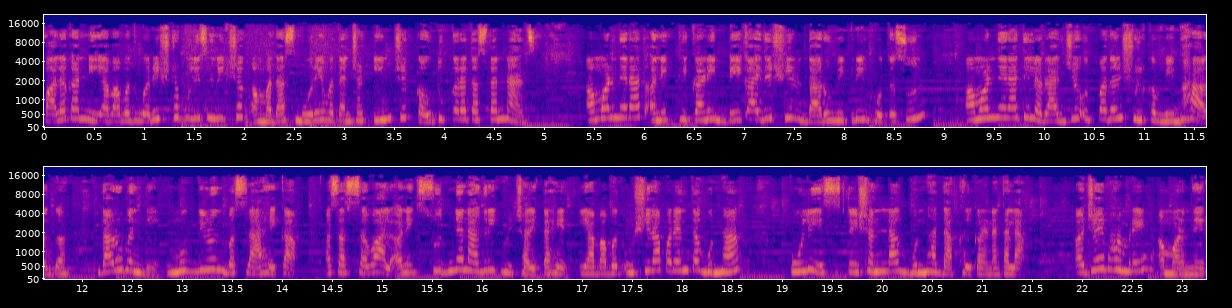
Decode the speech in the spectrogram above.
पालकांनी याबाबत वरिष्ठ पोलीस निरीक्षक अंबादास मोरे व त्यांच्या टीमचे कौतुक करत असतानाच अमळनेरात अनेक ठिकाणी बेकायदेशीर दारू विक्री होत असून अमळनेरातील राज्य उत्पादन शुल्क विभाग दारूबंदी मूग गिळून बसला आहे का? असा सवाल अनेक सुज्ञ नागरिक विचारित आहेत. याबाबत उशिरापर्यंत गुन्हा पोलीस स्टेशनला गुन्हा दाखल करण्यात आला. अजय भांबरे अमळनेर.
